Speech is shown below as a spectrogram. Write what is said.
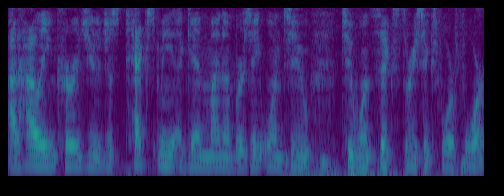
I'd highly encourage you to just text me. Again, my number is 812-216-3644.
